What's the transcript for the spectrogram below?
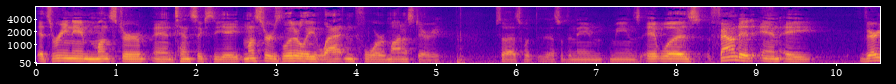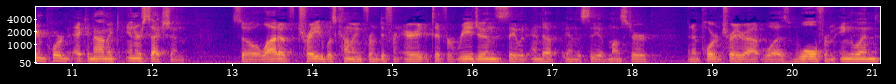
It's renamed Munster in 1068. Munster is literally Latin for monastery, so that's what that's what the name means. It was founded in a very important economic intersection so a lot of trade was coming from different area, different regions. They would end up in the city of Munster. An important trade route was wool from England.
